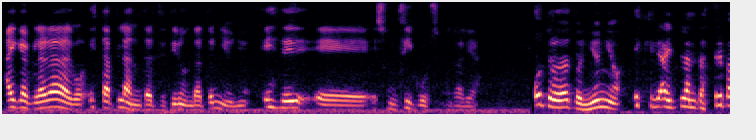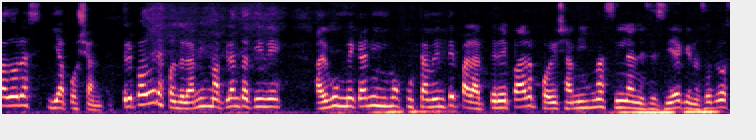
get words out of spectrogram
Hay que aclarar algo, esta planta, te tiene un dato ñoño, es, de, eh, es un ficus en realidad. Otro dato ñoño es que hay plantas trepadoras y apoyantes. Trepadoras cuando la misma planta tiene algún mecanismo justamente para trepar por ella misma sin la necesidad de que nosotros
